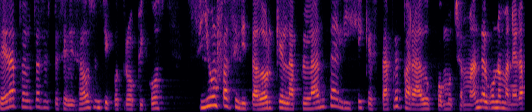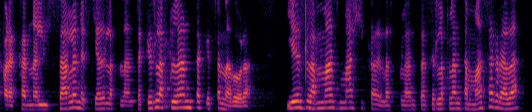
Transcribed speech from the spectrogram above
terapeutas especializados en psicotrópicos sí un facilitador que la planta elige y que está preparado como chamán de alguna manera para canalizar la energía de la planta, que es la planta que es sanadora y es la más mágica de las plantas, es la planta más sagrada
